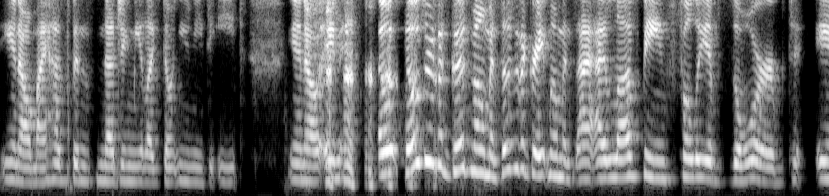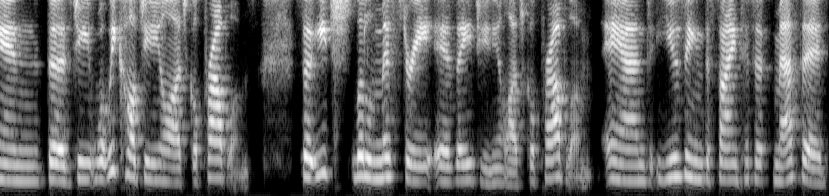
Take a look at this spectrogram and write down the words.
you know my husband's nudging me like don't you need to eat? You know and those are the good moments. Those are the great moments. I, I, love being fully absorbed in the what we call genealogical problems. So each little mystery is a genealogical problem and using the scientific method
